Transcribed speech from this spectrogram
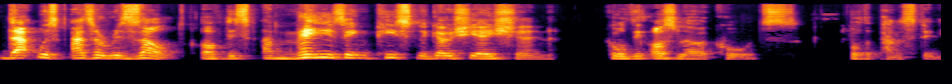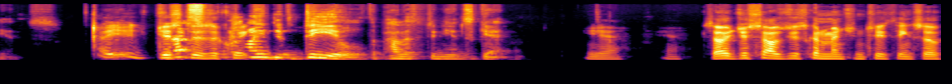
That was as a result of this amazing peace negotiation called the Oslo Accords for the Palestinians. Uh, just That's as a quick kind of deal the Palestinians get. Yeah, yeah. So just I was just going to mention two things. So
